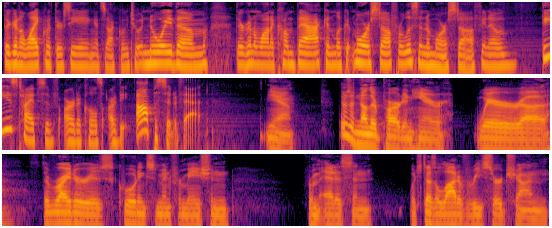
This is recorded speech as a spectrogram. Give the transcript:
They're going to like what they're seeing. It's not going to annoy them. They're going to want to come back and look at more stuff or listen to more stuff. You know, these types of articles are the opposite of that. yeah. There's another part in here where uh, the writer is quoting some information from Edison, which does a lot of research on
